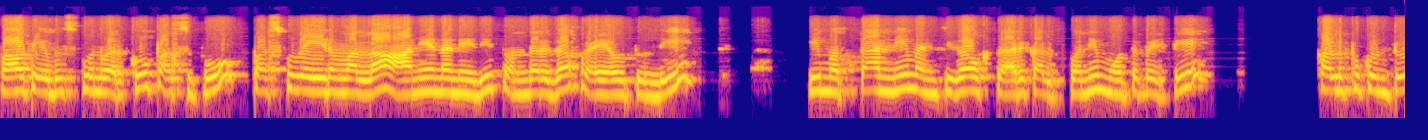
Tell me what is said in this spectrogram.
పావు టేబుల్ స్పూన్ వరకు పసుపు. పసుపు వేయడం వల్ల ఆనియన్ అనేది తొందరగా ఫ్రై అవుతుంది. ఈ మొత్తాన్ని మంచిగా ఒకసారి కలుపుకొని మూత పెట్టి కలుపుకుంటూ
